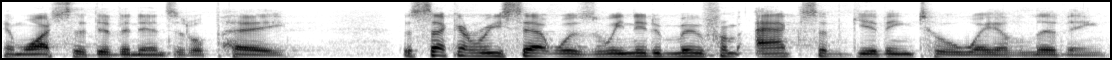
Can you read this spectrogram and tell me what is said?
and watch the dividends it'll pay. The second reset was we need to move from acts of giving to a way of living.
